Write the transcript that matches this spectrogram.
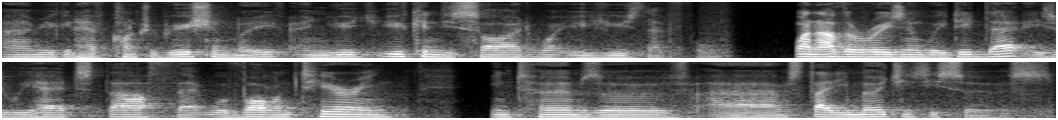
um, you can have contribution leave, and you you can decide what you use that for. One other reason we did that is we had staff that were volunteering in terms of um, state emergency service.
